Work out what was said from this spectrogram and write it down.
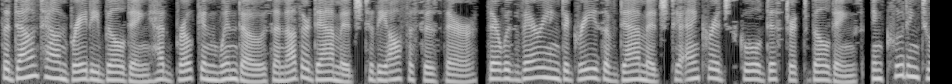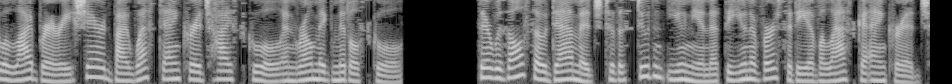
The downtown Brady building had broken windows and other damage to the offices there. There was varying degrees of damage to Anchorage School District buildings, including to a library shared by West Anchorage High School and Romig Middle School. There was also damage to the Student Union at the University of Alaska Anchorage.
